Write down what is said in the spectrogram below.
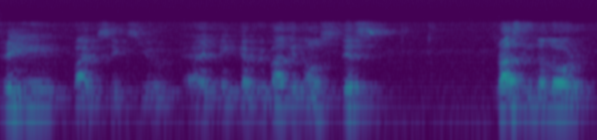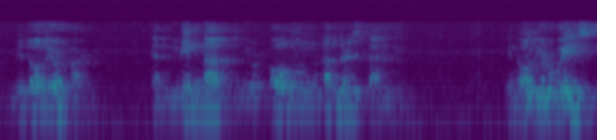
3, 5, 6, you, I think everybody knows this. Trust in the Lord with all your heart and lean not on your own understanding. In all your ways,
